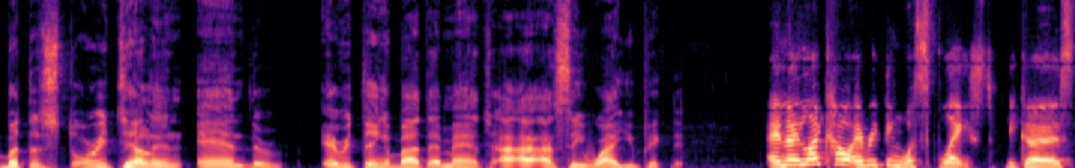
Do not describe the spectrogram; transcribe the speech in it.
But the storytelling and the everything about that match, I, I, I see why you picked it. and I like how everything was placed because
